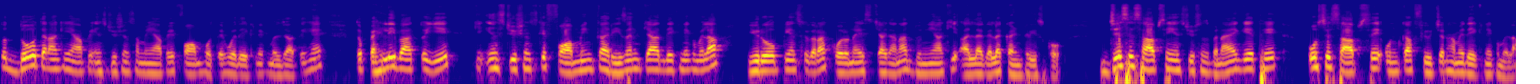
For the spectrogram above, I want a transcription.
तो दो तरह के यहाँ पे इंस्टीट्यूशन हमें यहाँ पे फॉर्म होते हुए देखने को मिल जाते हैं। तो पहली बात तो ये कि इंस्टीट्यूशन के फॉर्मिंग का रीजन क्या देखने को मिला? यूरोपियंस के द्वारा कोलोनाइज किया जाना दुनिया की अलग अलग कंट्रीज़ को। जिस हिसाब से इंस्टीट्यूशन बनाए गए थे, उस हिसाब से उनका फ्यूचर हमें देखने को मिला।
